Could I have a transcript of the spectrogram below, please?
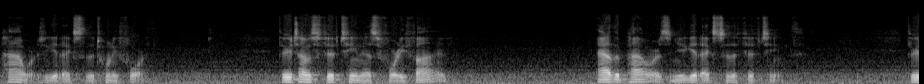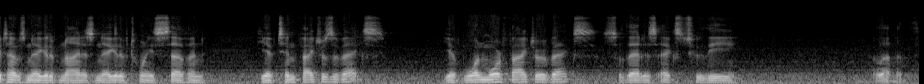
powers. You get x to the 24th. 3 times 15 is 45. Add the powers and you get x to the 15th. 3 times negative 9 is negative 27. You have 10 factors of x. You have one more factor of x, so that is x to the 11th.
